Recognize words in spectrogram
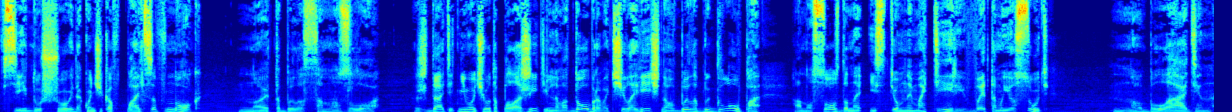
всей душой до кончиков пальцев ног, но это было само зло. Ждать от него чего-то положительного, доброго, человечного было бы глупо. Оно создано из темной материи, в этом ее суть. Но Бладин,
